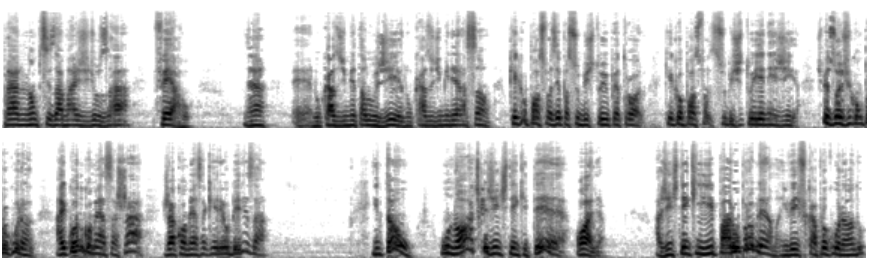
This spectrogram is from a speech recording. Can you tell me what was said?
para não precisar mais de usar ferro? Né? É, no caso de metalurgia, no caso de mineração. O que, que eu posso fazer para substituir o petróleo? O que, que eu posso substituir a energia? As pessoas ficam procurando. Aí quando começa a achar, já começa a querer uberizar. Então, o norte que a gente tem que ter é, olha, a gente tem que ir para o problema, em vez de ficar procurando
